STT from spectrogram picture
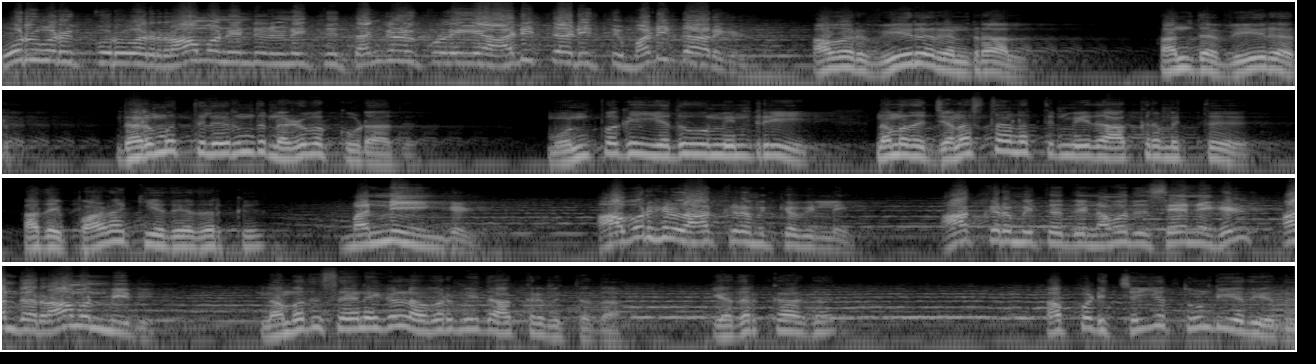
ஒருவருக்கொருவர் ராமன் என்று நினைத்து தங்களுக்குள்ளேயே அடித்து அடித்து மடிந்தார்கள். அவர் வீரர் என்றால் அந்த வீரர் தர்மத்திலிருந்து நழுவக்கூடாது. முன்பகை எதுவுமின்றி நமது ஜனஸ்தானத்தின் மீது ஆக்கிரமித்து அதை பாழாக்கியது எதற்கு? மன்னியுங்கள். அவர்கள் ஆக்கிரமிக்கவில்லை. ஆக்கிரமித்தது நமது சேனைகள் அந்த ராமன் மீது. நமது சேனைகள் அவர் மீது ஆக்கிரமித்ததா? எதற்காக? அப்படி செய்ய தூண்டியது எது?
